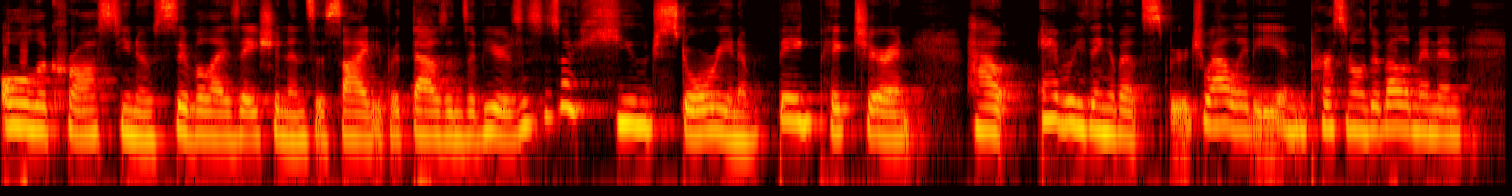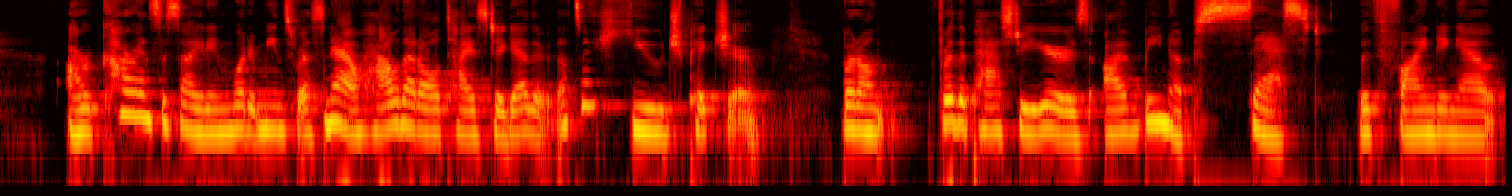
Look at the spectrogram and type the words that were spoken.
all across, you know, civilization and society for thousands of years, this is a huge story and a big picture and how everything about spirituality and personal development and our current society and what it means for us now, how that all ties together. That's a huge picture. But on for the past two years, I've been obsessed with finding out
